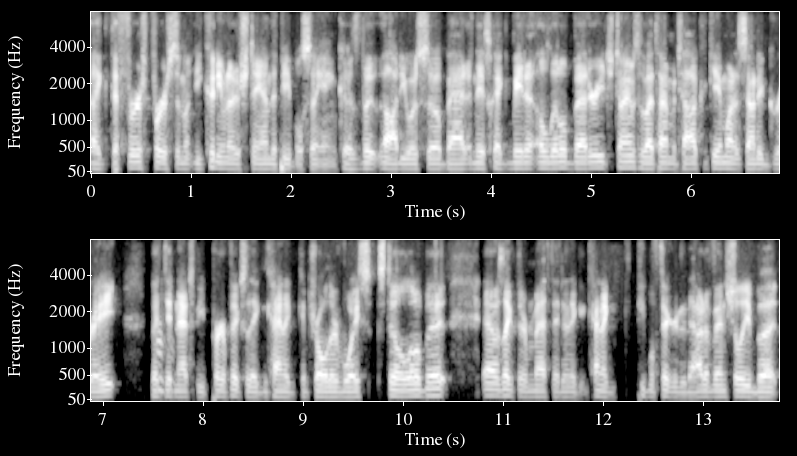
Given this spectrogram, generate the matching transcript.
like the first person you couldn't even understand the people singing because the audio was so bad and they just like made it a little better each time. So by the time Metallica came on it sounded great but Mm-hmm. didn't have to be perfect so they can kind of control their voice still a little bit. That was like their method and it kind of people figured it out eventually but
